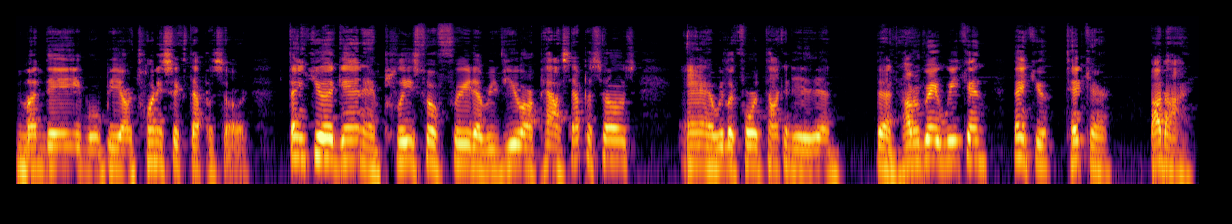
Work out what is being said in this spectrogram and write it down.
Monday will be our 26th episode. Thank you again, and please feel free to review our past episodes. And we look forward to talking to you then. Then have a great weekend. Thank you. Take care. Bye bye.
